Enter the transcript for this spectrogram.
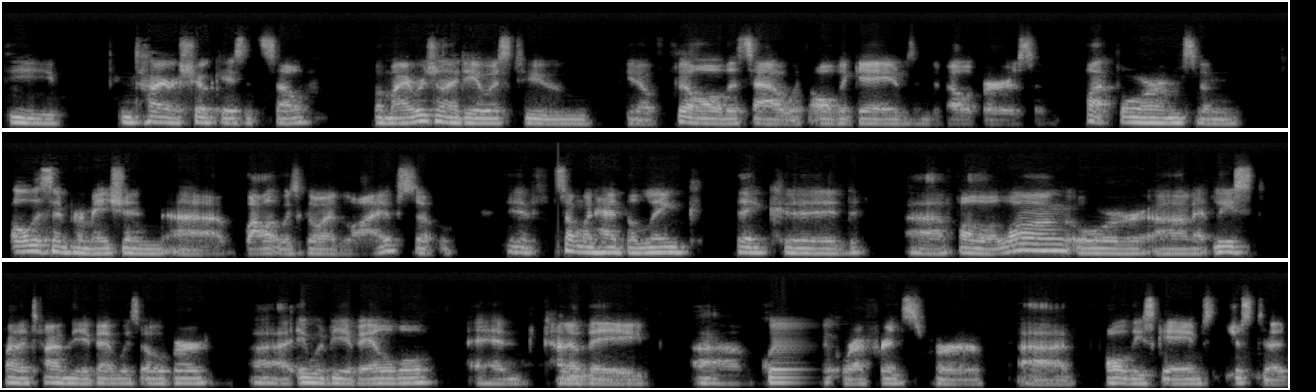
the entire showcase itself. But my original idea was to, you know fill all this out with all the games and developers and platforms and all this information uh, while it was going live. So if someone had the link, they could uh, follow along, or um, at least by the time the event was over, uh, it would be available and kind of a uh, quick reference for uh, all these games just to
